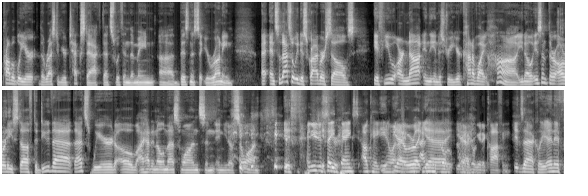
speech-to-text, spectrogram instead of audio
probably your the rest of your tech stack that's within the main uh, business that you're running. And so that's what we describe ourselves if you are not in the industry, you're kind of like, huh, you know, isn't there already stuff to do that? That's weird. Oh, I had an LMS once and and you know, so on. If and you just say thanks, okay, you know what? Yeah, I, we're like, yeah, go, yeah. I gotta go get a coffee. Exactly. And if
